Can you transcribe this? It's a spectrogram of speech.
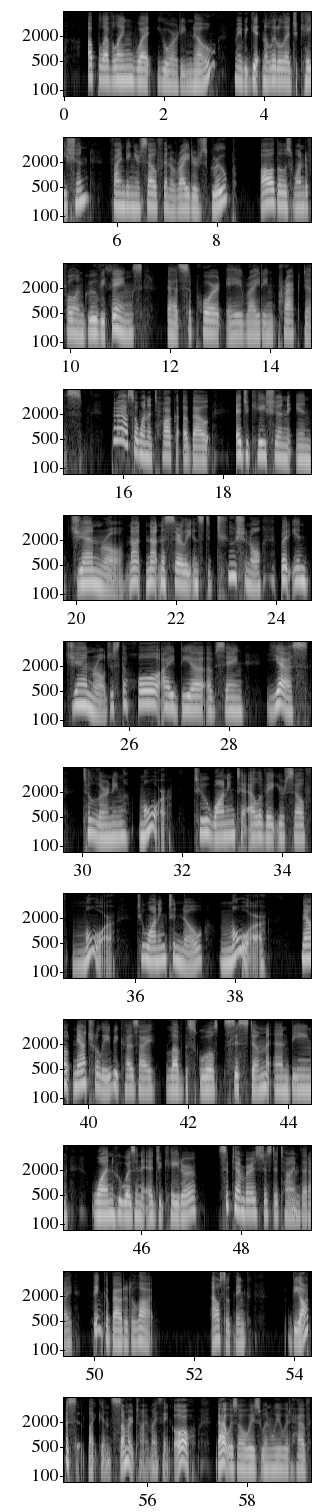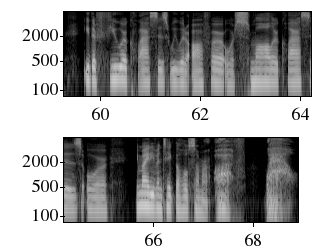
up leveling what you already know maybe getting a little education, finding yourself in a writer's group, all those wonderful and groovy things that support a writing practice. But I also want to talk about education in general, not not necessarily institutional, but in general, just the whole idea of saying yes to learning more to wanting to elevate yourself more, to wanting to know more. Now, naturally, because I love the school system and being one who was an educator, September is just a time that I think about it a lot. I also think the opposite, like in summertime, I think, oh, that was always when we would have either fewer classes we would offer or smaller classes, or you might even take the whole summer off. Wow,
